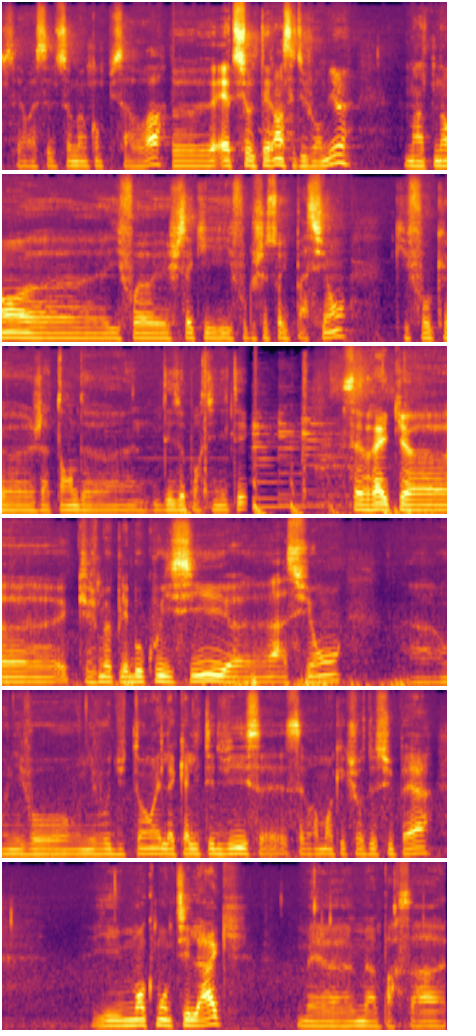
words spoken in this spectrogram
c'est le summum qu'on puisse avoir. être sur le terrain, c'est toujours mieux. Maintenant, euh, il faut, je sais qu'il faut que je sois patient, qu'il faut que j'attende euh, des opportunités. C'est vrai que, que, je me plais beaucoup ici, euh, à Sion. au, niveau, au niveau du temps et de la qualité de vie, c'est vraiment quelque chose de super. Il manque mon petit lac, mais, mais à part ça,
